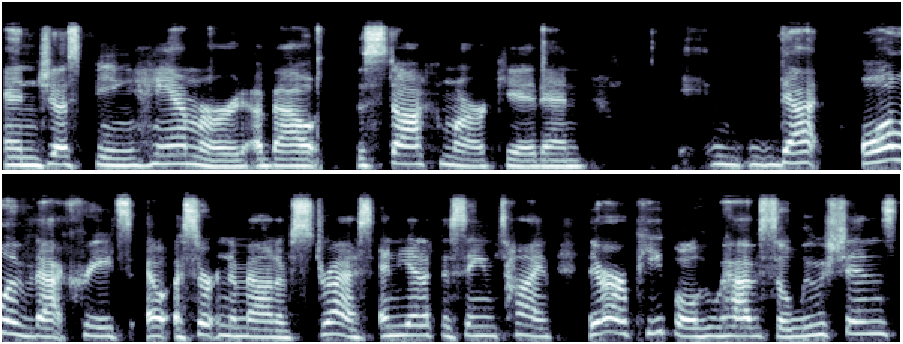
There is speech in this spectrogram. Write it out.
and just being hammered about the stock market and that all of that creates a, a, certain amount of stress. And yet at the same time there are people who have solutions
